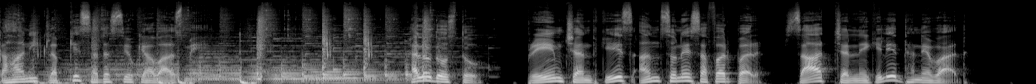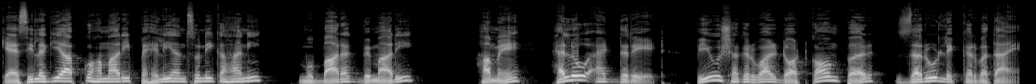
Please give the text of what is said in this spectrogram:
कहानी क्लब के सदस्यों की आवाज़ में। हेलो दोस्तों, प्रेमचंद के इस अनसुने सफ़र पर साथ चलने के लिए धन्यवाद। कैसी लगी आपको हमारी पहली अनसुनी कहानी, मुबारक बीमारी? हमें hello at the rate Piyush Agarwal dot com पर ज़रूर लिखकर बताएँ।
